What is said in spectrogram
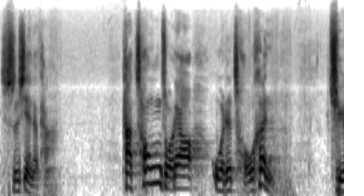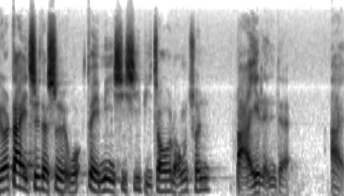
实现了它，它冲走了我的仇恨，取而代之的是我对密西西比州农村白人的爱。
